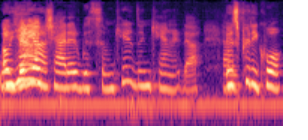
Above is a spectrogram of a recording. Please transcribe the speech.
We Oh, video chatted with some kids in Canada. That It was pretty cool.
